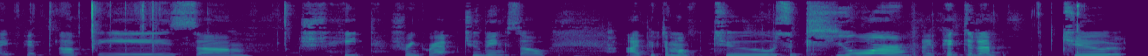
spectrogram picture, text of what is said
I picked up these um, heat shrink wrap tubing. So I picked them up to secure. I picked it up to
